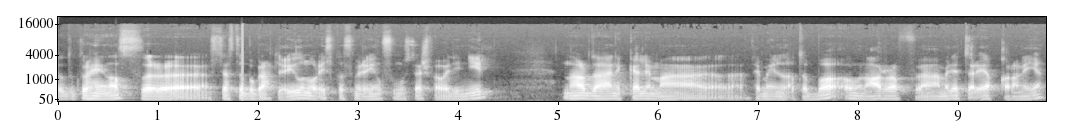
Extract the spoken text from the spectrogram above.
الدكتور هاني نصر أستاذ طب جراحه العيون ورئيس قسم العيون في مستشفى وادي النيل. النهارده هنتكلم مع زمايل الأطباء ونعرف عمليات الترقيع القرنية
